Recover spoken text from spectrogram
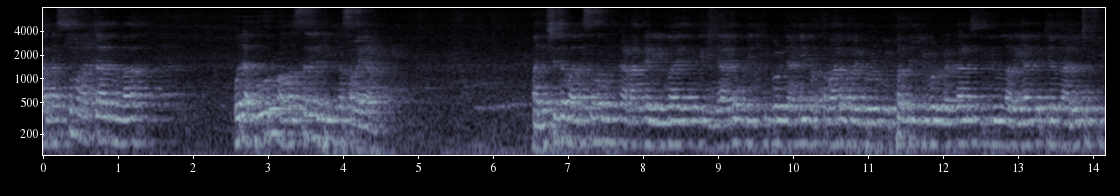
മനസ്സ് മാറ്റാനുള്ള ഒരു അപൂർവ അവസരം ലഭിക്കുന്ന സമയമാണ്. മനുഷ്യന്റെ മനസ്സ് നമുക്ക് കാണാൻ കഴിയുമായിരുന്നെങ്കിൽ ഞാൻ ഇവിടെ ഞാൻ ഈ വർത്തമാനം പറയുമ്പോഴും ഇപ്പുറത്തിരിക്കുമ്പോഴും എന്താണ് ചിന്തിക്കുന്നത് അറിയാൻ പറ്റിയെന്ന് ആലോചിച്ച് നോക്കി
